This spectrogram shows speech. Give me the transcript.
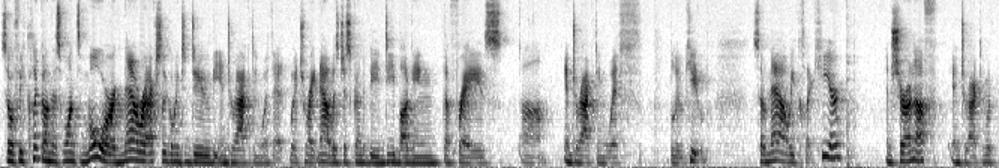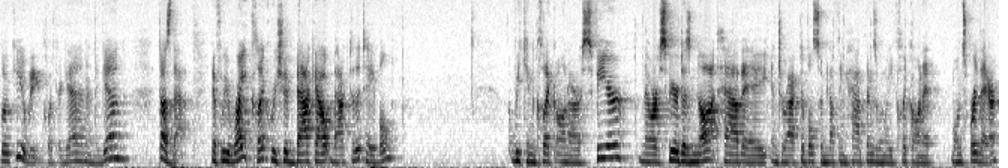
So if we click on this once more, now we're actually going to do the interacting with it, which right now is just going to be debugging the phrase um, interacting with blue cube. So now we click here, and sure enough, interacting with blue cube. We click again and again, does that. If we right click, we should back out back to the table. We can click on our sphere. Now our sphere does not have a interactable, so nothing happens when we click on it once we're there.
